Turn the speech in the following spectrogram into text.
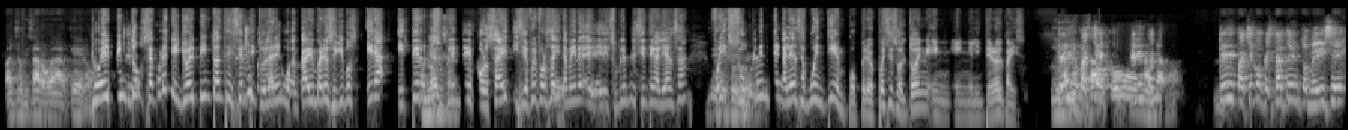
Pancho Pizarro, buen arquero. Joel Pinto, ¿se acuerda que Joel Pinto antes de ser titular en Huancayo en varios equipos era eterno Alianza. suplente de Forsyth y se fue Forsyth Sí. también eh, suplente de 7 en Alianza? Fue Sí, sí, sí. suplente en Alianza buen tiempo, pero después se soltó en, en- en el interior del país. Y el Kevin año pasado Pacheco, tuvo Kevin Pacheco. que está atento, me dice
